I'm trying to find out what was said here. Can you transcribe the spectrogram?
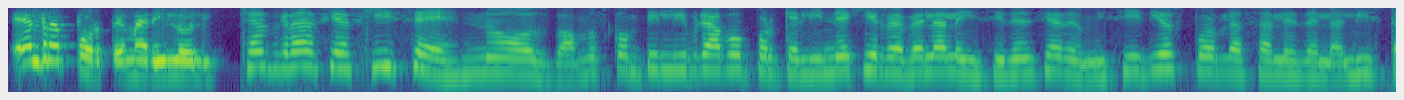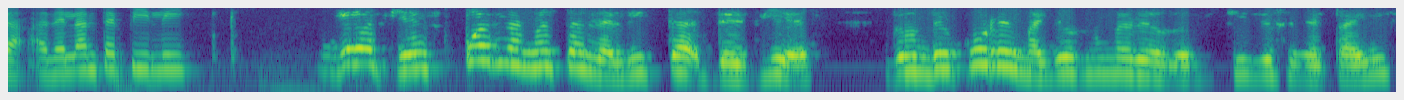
El reporte, Mariloli. Muchas gracias, Gise. Nos vamos con Pili Bravo porque el INEGI revela la incidencia de homicidios. Puebla sale de la lista. Adelante, Pili. Gracias. Puebla no está en la lista de 10, donde ocurre el mayor número de homicidios en el país,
